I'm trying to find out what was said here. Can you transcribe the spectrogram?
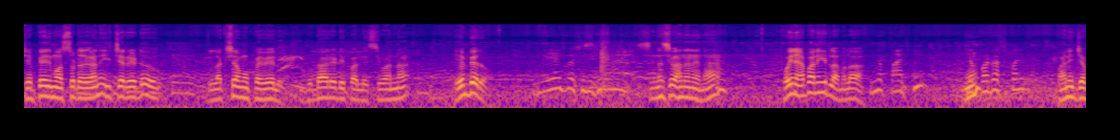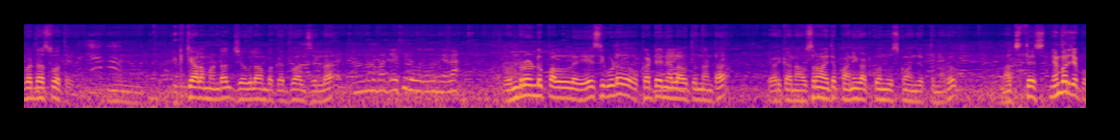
చెప్పేది మస్తు ఉంటుంది కానీ ఇచ్చే రేటు లక్ష ముప్పై వేలు. గుడ్డారెడ్డిపల్లి శివన్న. ఏం పేరు? చిన్న శివన్ననేనా? పోయినా పని ఇట్లా మళ్ళా? పని జబర్దస్త్ పోతాయి. ఇటుక్యాల మండల్ జోగులాంబ గద్వాల్ జిల్లా. రెండు రెండు రెండు పళ్ళు వేసి కూడా ఒకటే నెల అవుతుందంట. ఎవరికైనా అవసరం అయితే పని కట్టుకొని చూసుకోమని చెప్తున్నారు. నచ్చితే నెంబర్ చెప్పు.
